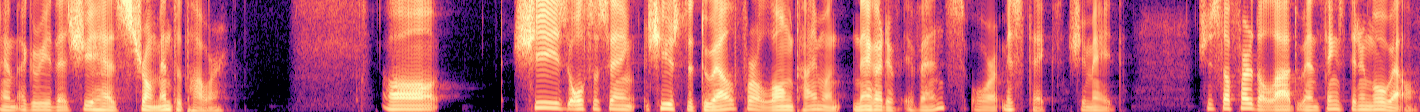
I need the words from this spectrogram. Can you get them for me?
and agree that she has strong mental power. Uh, she's also saying she used to dwell for a long time on negative events or mistakes she made. She suffered a lot when things didn't go well.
